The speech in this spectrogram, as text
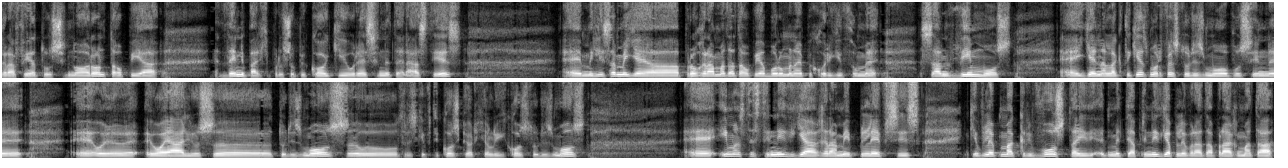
γραφεία των συνόρων, τα οποία δεν υπάρχει προσωπικό και οι ουρές είναι τεράστιες. Ε, μιλήσαμε για προγράμματα τα οποία μπορούμε να επιχορηγηθούμε σαν Δήμος ε, για εναλλακτικές μορφές τουρισμού όπως είναι ε, ο, ε, ο εάλιος ε, τουρισμός, ο θρησκευτικός και ο αρχαιολογικός τουρισμός. Ε, είμαστε στην ίδια γραμμή πλεύσης και βλέπουμε ακριβώς τα, με, από την ίδια πλευρά τα πράγματα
